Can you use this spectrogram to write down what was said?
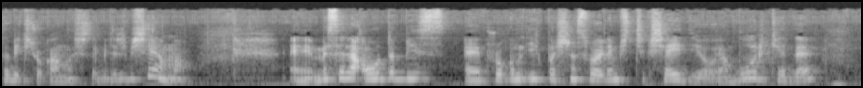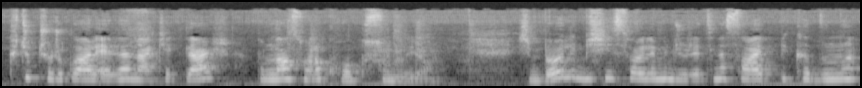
tabii ki çok anlaşılabilir bir şey ama E, mesela orada biz e, programın ilk başına söylemiştik şey diyor. Yani bu ülkede küçük çocuklarla evlenen erkekler bundan sonra korksun diyor. Şimdi böyle bir şey söyleme cüretine sahip bir kadını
